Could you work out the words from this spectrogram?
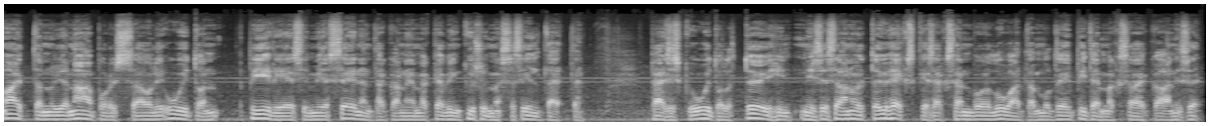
maittanut ja naapurissa oli uiton piiriesimies seinän takana ja mä kävin kysymässä siltä, että pääsisikö uitolle töihin, niin se sanoi, että yhdeksi kesäksi hän voi luvata, mutta ei pitemmäksi aikaa, niin se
